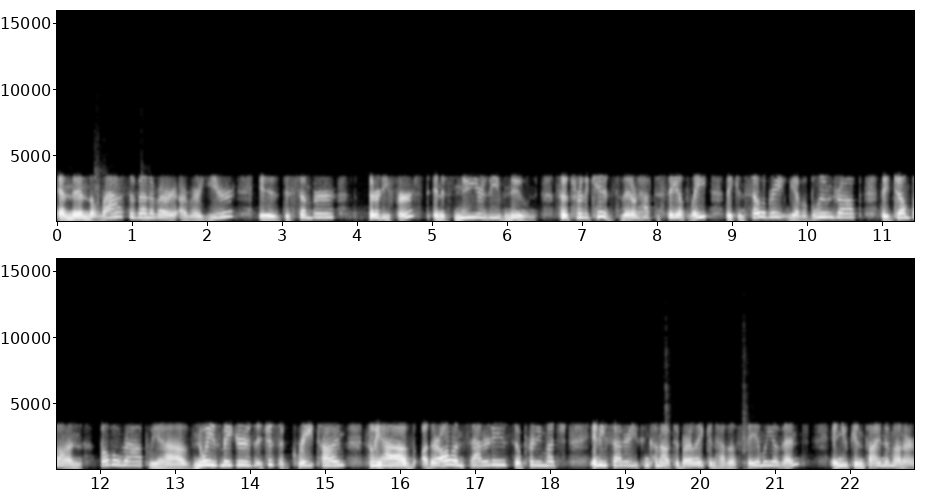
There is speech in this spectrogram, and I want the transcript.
And then the last event of our, of our year is December 31st, and it's New Year's Eve noon. So it's for the kids, so they don't have to stay up late. They can celebrate. We have a balloon drop. They jump on bubble wrap. We have noisemakers. It's just a great time. So we have, uh, they're all on Saturdays, so pretty much any Saturday you can come out to Barr Lake and have a family event and you can find them on our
